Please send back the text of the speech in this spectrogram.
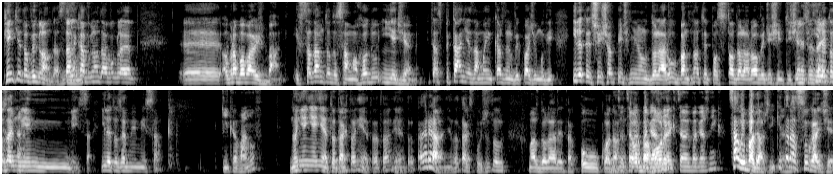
pięknie to wygląda. Z daleka Mhm. wygląda w ogóle e, obrabowałeś bank i wsadzamy to do samochodu i jedziemy. I teraz pytanie na moim każdym wykładzie mówi, ile to jest 65 milionów dolarów, banknoty po 100 dolarowe, 10 tysięcy, Ile to ile to zajmuje miejsca? Ile to zajmuje miejsca? Kilka vanów? No nie, nie, nie, to tak to nie, to, to nie, to tak realnie, no tak spójrz, to masz dolary tak poukładane, To cały torba, bagażnik? worek, Cały bagażnik? cały bagażnik. I teraz słuchajcie,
